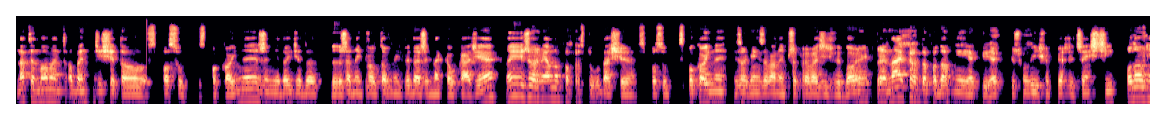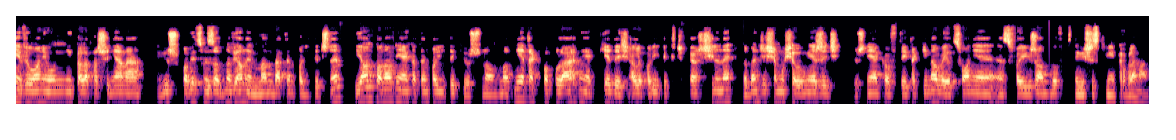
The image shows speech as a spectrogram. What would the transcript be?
na ten moment obędzie się to w sposób spokojny, że nie dojdzie do, do żadnych gwałtownych wydarzeń na Kaukazie, no i że Ormianom po prostu uda się w sposób spokojny i zorganizowany przeprowadzić wybory, które najprawdopodobniej, jak, jak już mówiliśmy w pierwszej części, ponownie wyłonią Nikola Paszyniana już powiedzmy z odnowionym mandatem politycznym i on ponownie jako ten polityk już no, nie tak popularny jak kiedyś, ale polityk wciąż silny, no będzie się musiał mierzyć już niejako w tej takiej nowej odsłonie swoich rządów z tymi wszystkimi problemami.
